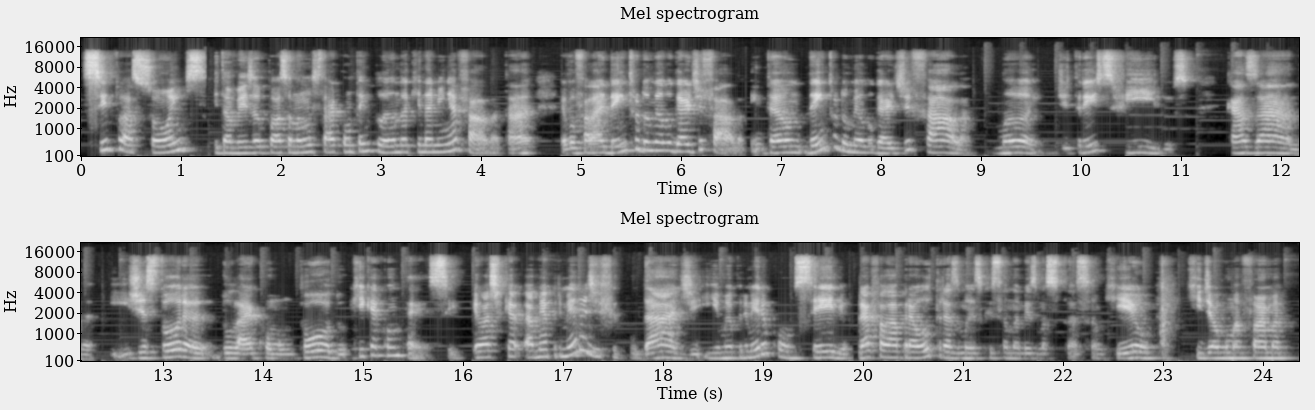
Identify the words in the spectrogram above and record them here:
situações que talvez eu possa não estar contemplando aqui na minha fala, tá? Eu vou falar dentro do meu lugar de fala. Então, dentro do meu lugar de fala, mãe de três filhos, casada e gestora do lar como um todo, o que que acontece? Eu acho que a minha primeira dificuldade e o meu primeiro conselho para falar para outras mães que estão na mesma situação que eu, que de alguma forma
